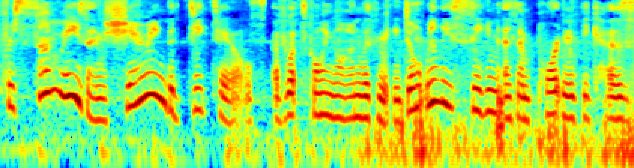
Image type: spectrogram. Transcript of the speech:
for some reason, sharing the details of what's going on with me don't really seem as important because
